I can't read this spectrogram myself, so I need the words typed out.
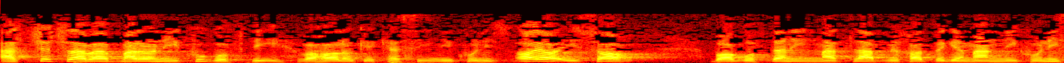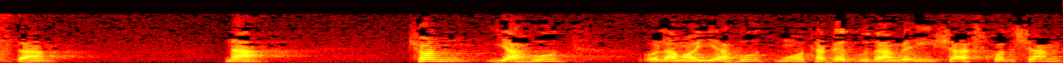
از چه سبب مرا نیکو گفتی و حالا که کسی نیکو نیست؟ آیا عیسی با گفتن این مطلب می‌خواد بگه من نیکو نیستم؟ نه. چون یهود علمای یهود معتقد بودن و این شخص خودشم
